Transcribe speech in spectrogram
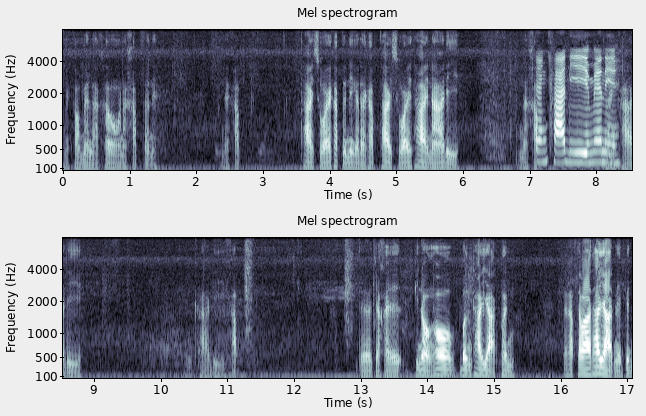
ไม่เข้าแม่นหลักเข้านะครับตอนนี้นะครับถ่ายสวยครับตัวนี้ก็ได้ครับถ่ายสวยถ่ายหนาดีนะครับแข้งขาดีแม่นี่แข้งขาดีแข้งขาดีครับ เดี๋ยวจะให้พี่น้องเข้าเบิ่งทายาทเพิ่นนะครับ แต่ว่าทายาทเนี่ยเป็น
